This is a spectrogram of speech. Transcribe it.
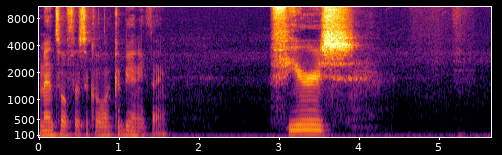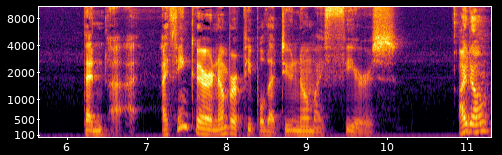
mental, physical. It could be anything. fears that I, I think there are a number of people that do know my fears. I don't.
